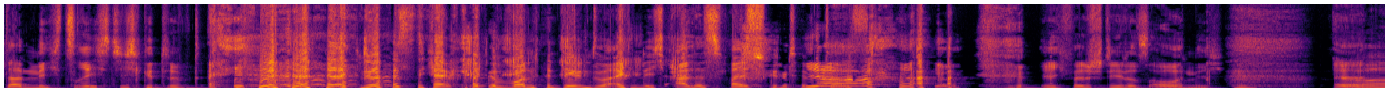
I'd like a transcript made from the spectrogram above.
da nichts richtig getippt. du hast die einfach gewonnen, indem du eigentlich alles falsch getippt ja. hast. ich verstehe das auch nicht. Äh, oh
